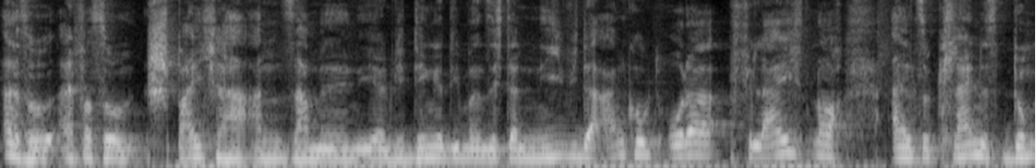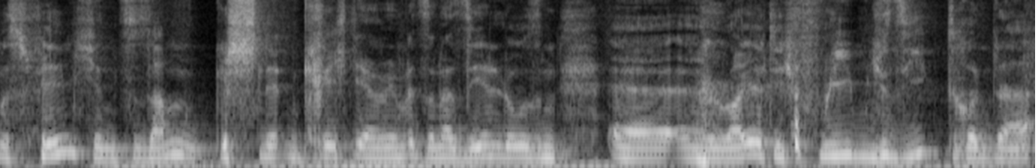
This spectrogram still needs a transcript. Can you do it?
also einfach so Speicher ansammeln, irgendwie Dinge, die man sich dann nie wieder anguckt oder vielleicht noch als so kleines dummes Filmchen zusammengeschnitten kriegt, irgendwie mit so einer seelenlosen äh, äh, Royalty-Free Musik drunter.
